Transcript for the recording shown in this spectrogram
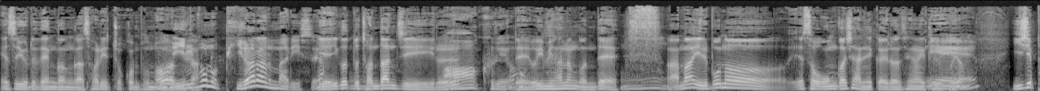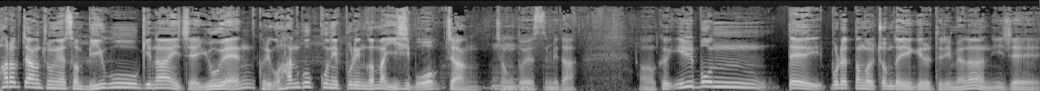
에서 유래된 건가 설이 조금 분분합니다. 어, 일본어 비라라는 말이 있어요? 예, 이것도 음. 전단지를 아, 네, 의미하는 건데 음. 아마 일본어에서 온 것이 아닐까 이런 생각이 들고요. 예. 28억 장 중에서 미국이나 이제 유엔 그리고 한국군이 뿌린 것만 25억 장 음. 정도였습니다. 음. 어, 그 일본 때 뿌렸던 걸 좀 더 얘기를 드리면은 이제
